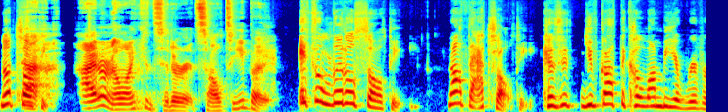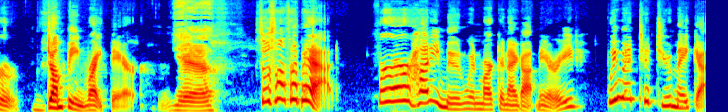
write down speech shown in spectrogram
not salty. Uh, I don't know. I consider it salty, but it's a little salty, not that salty, because you've got the Columbia River dumping right there. yeah. So it's not that bad. For our honeymoon, when Mark and I got married, we went to Jamaica.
